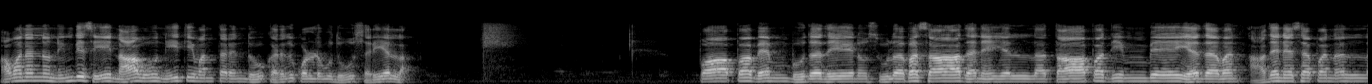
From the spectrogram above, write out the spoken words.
ಅವನನ್ನು ನಿಂದಿಸಿ ನಾವು ನೀತಿವಂತರೆಂದು ಕರೆದುಕೊಳ್ಳುವುದು ಸರಿಯಲ್ಲ. ಪಾಪವೆಂಬುದದೇನು ಸುಲಭ ಸಾಧನೆಯಲ್ಲ ತಾಪದಿಂಬೆಯದವನ್ ಅದನೆಸಪನಲ್ಲ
